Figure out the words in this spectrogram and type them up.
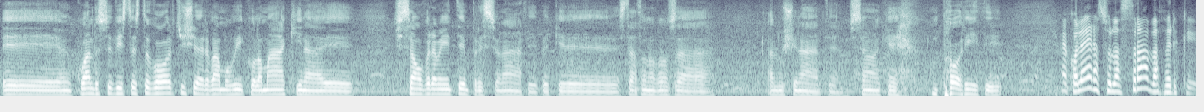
e quando si è visto questo vortice eravamo qui con la macchina e ci siamo veramente impressionati perché è stata una cosa allucinante, ci siamo anche un po' riti. Ecco, lei era sulla strada perché?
